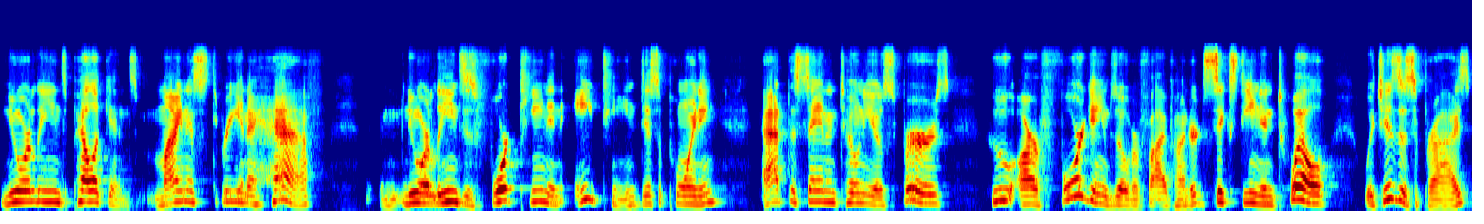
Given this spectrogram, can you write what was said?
New Orleans Pelicans minus three and a half New Orleans is 14 and 18, disappointing at the San Antonio Spurs, who are four games over 500, 16 and 12, which is a surprise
